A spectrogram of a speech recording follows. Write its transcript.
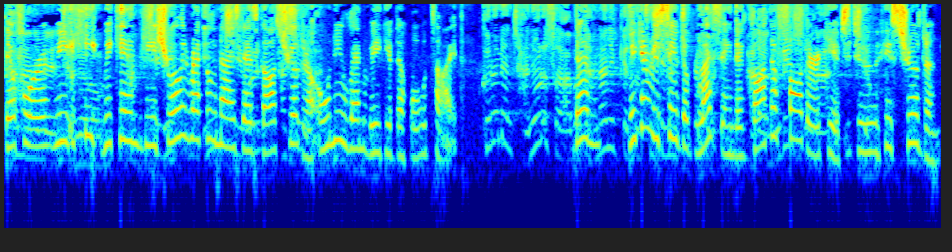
Therefore, we, he, we can be surely recognized as God's children only when we give the whole tithe. Then we can receive the blessing that God the Father gives to His children.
